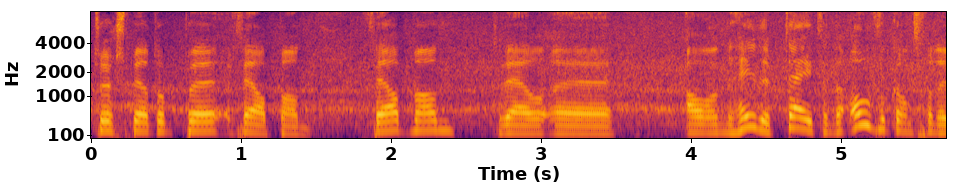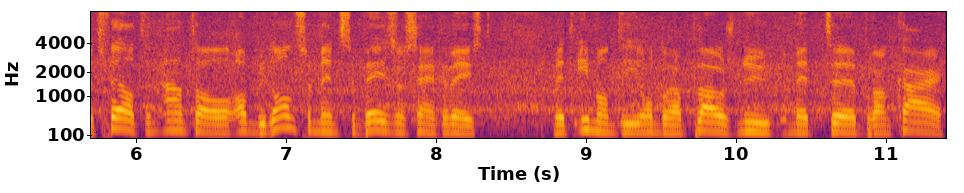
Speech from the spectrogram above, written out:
terugspeelt op Veldman. Veldman, terwijl al een hele tijd aan de overkant van het veld een aantal ambulance mensen bezig zijn geweest. Met iemand die onder applaus nu met uh, Brancard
